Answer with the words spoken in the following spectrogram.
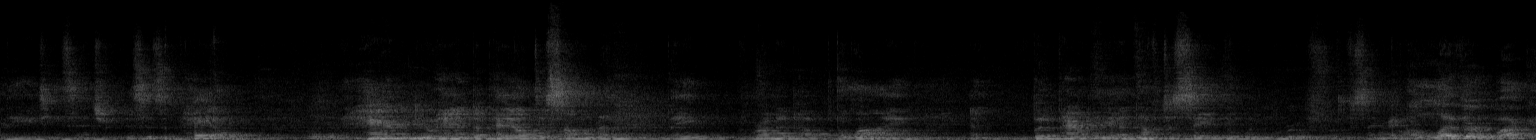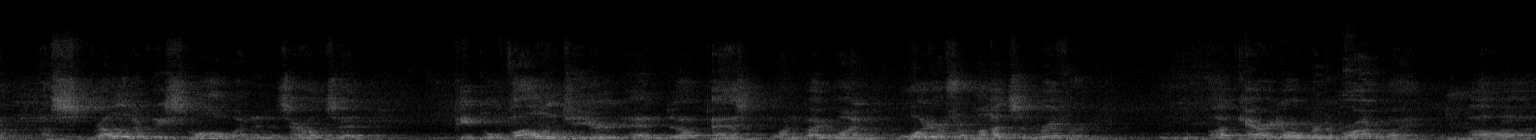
in the 18th century. This is a pail. Hand, you hand a pail to someone and they run it up the line, and, but apparently enough to save the wooden roof of St. Paul. A leather bucket, a relatively small one, and as Harold said, people volunteered and uh, passed one by one water from the Hudson River, uh, carried over to Broadway, uh,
